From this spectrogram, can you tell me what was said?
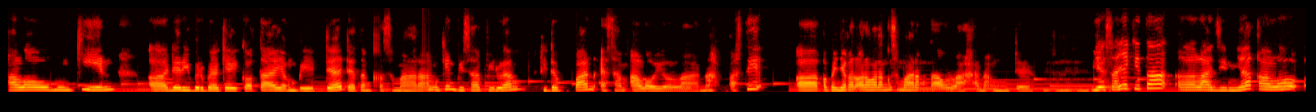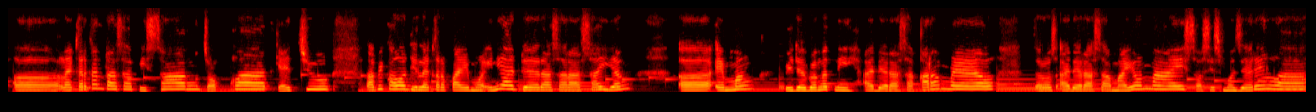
Kalau mungkin uh, dari berbagai kota yang beda datang ke Semarang, mungkin bisa bilang di depan SMA Loyola. Nah, pasti uh, kebanyakan orang-orang Semarang tahu lah anak muda. Biasanya kita uh, lazimnya kalau uh, leker kan rasa pisang, coklat, keju. Tapi kalau di leker Paimo ini ada rasa-rasa yang uh, emang beda banget nih. Ada rasa karamel, terus ada rasa mayonnaise, sosis mozzarella.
